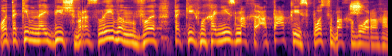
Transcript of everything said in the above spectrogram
отаким найбільш вразливим в таких механізмах атаки і способах ворога?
